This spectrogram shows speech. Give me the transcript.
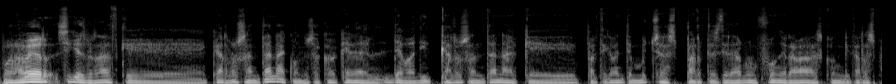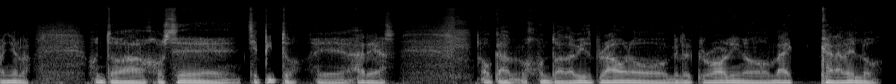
por haber. Sí que es verdad que Carlos Santana, cuando sacó aquel el de Carlos Santana, que prácticamente muchas partes del álbum fueron grabadas con guitarra española, junto a José Chepito eh, Areas, o junto a David Brown o Greg Rolling o Mike Carabello.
